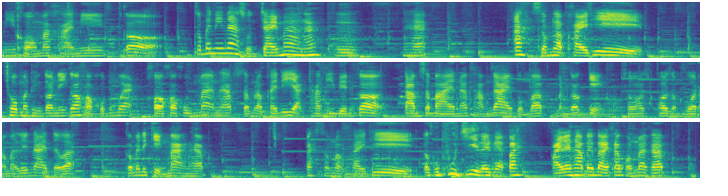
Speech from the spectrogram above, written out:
มีของมาขายมีก็ก็ไม่ได้น่าสนใจมากนะเออนะฮะอะสำหรับใครที่ชมมาถึงตอนนี้ก็ขอขอบคุณมากขอขอบคุณมากนะครับสำหรับใครที่อยากทำอีเวนต์ก็ตามสบายนะทำได้ผมว่ามันก็เก่งพอพอสมควรเอามาเล่นได้แต่ว่าก็ไม่ได้เก่งมากนะครับอะสำหรับใครที่เออกูพูดจี้อะไรเนี่ยไปไปแล้วครับบ๊ายบายครับขอบคุณมากครับ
